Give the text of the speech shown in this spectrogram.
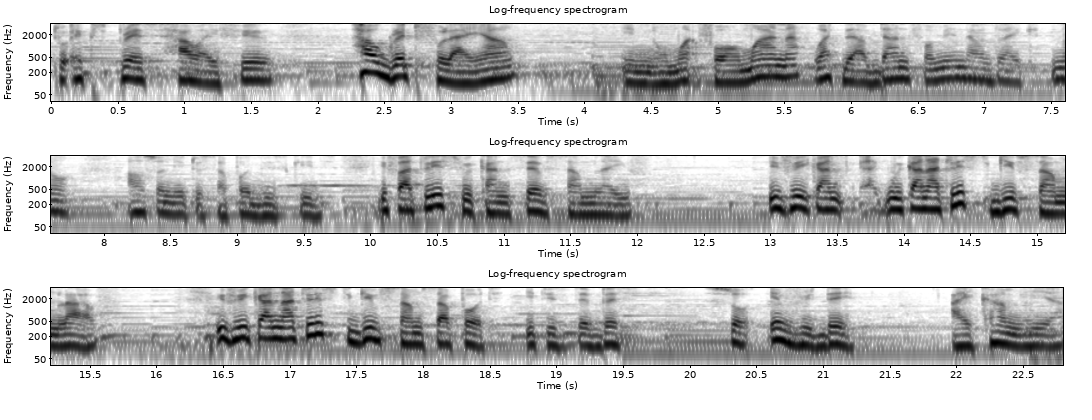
to express how I feel, how grateful I am in for Omwana, what they have done for me. And I was like, no, I also need to support these kids. If at least we can save some life, if we can, we can at least give some love, if we can at least give some support, it is the best. So every day I come here,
